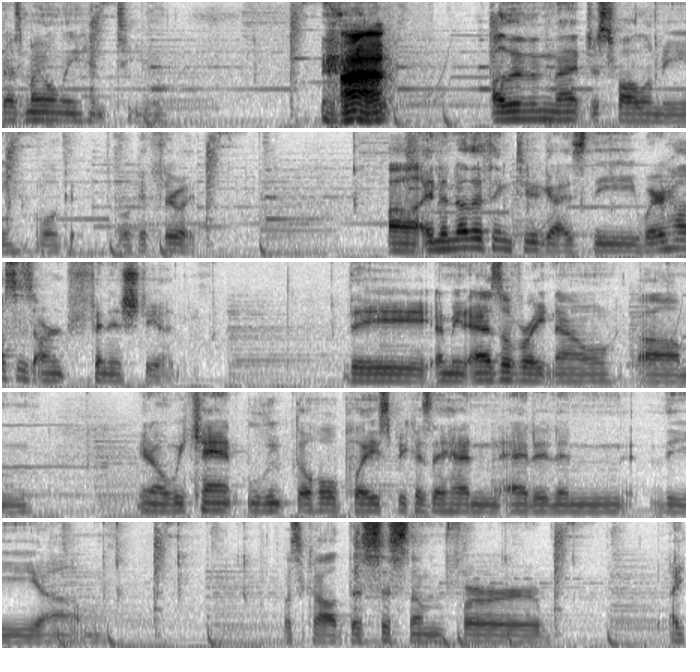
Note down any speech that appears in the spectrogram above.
That's my only hint to you. All right. Other than that, just follow me. We'll get we'll get through it. Uh, and another thing too, guys, the warehouses aren't finished yet. They, I mean, as of right now, um, you know, we can't loot the whole place because they hadn't added in the um, what's it called? The system for, I,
